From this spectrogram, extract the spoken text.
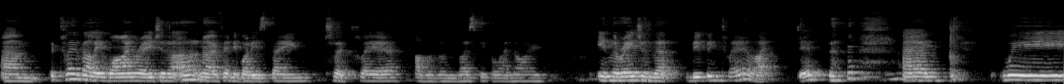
Um, the Clare Valley wine region. I don't know if anybody's been to Clare other than most people I know in the region that live in Clare, like Deb. um, we,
